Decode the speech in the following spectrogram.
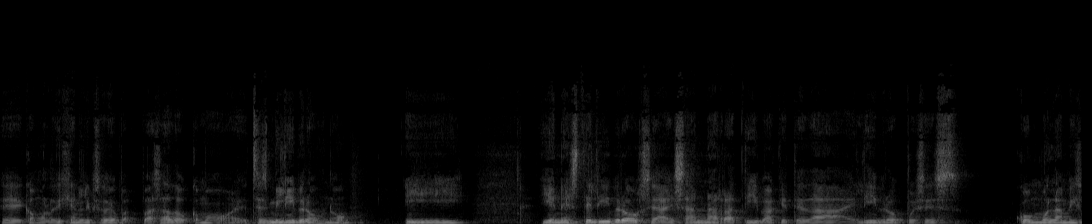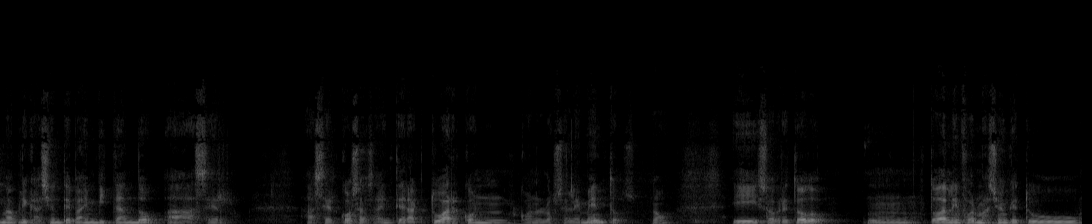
eh, como lo dije en el episodio pasado, como este es mi libro, ¿no? Y, y en este libro, o sea, esa narrativa que te da el libro, pues es como la misma aplicación te va invitando a hacer, a hacer cosas, a interactuar con, con los elementos, ¿no? Y sobre todo, mm, toda la información que tú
